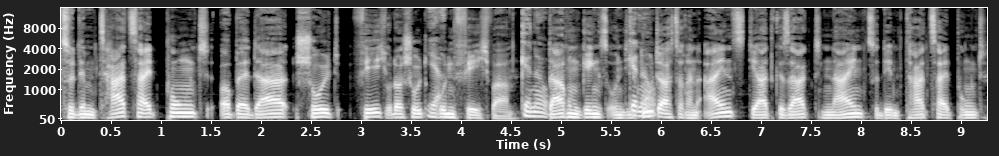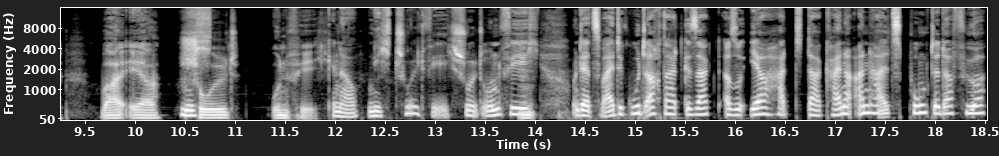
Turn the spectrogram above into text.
zu dem Tatzeitpunkt, ob er da schuldfähig oder schuldunfähig ja. war. Genau. Darum ging es. Und die genau. Gutachterin 1, die hat gesagt, nein, zu dem Tatzeitpunkt war er Nicht. schuldunfähig. Genau, nicht schuldfähig, schuldunfähig. Hm. Und der zweite Gutachter hat gesagt, also er hat da keine Anhaltspunkte dafür.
